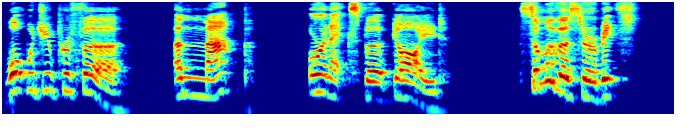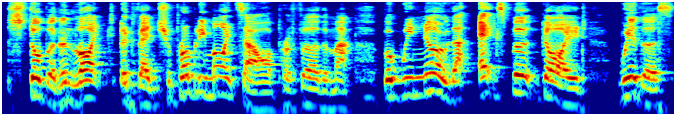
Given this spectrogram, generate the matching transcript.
what would you prefer? A map or an expert guide? Some of us are a bit stubborn and like adventure probably might say oh, prefer the map. But we know that expert guide with us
